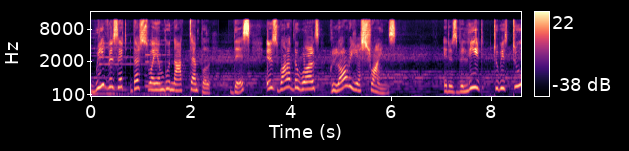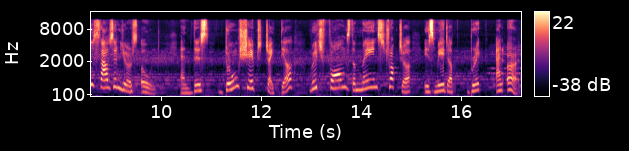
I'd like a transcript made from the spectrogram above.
we visit the Swayambhunath temple. This is one of the world's glorious shrines. It is believed to be 2000 years old, and this dome shaped chaitya, which forms the main structure, is made up brick and earth.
